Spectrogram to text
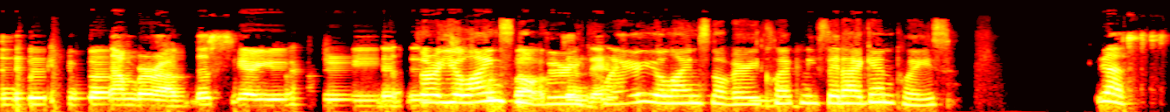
And we give a number of this year you have to read. Sorry, your line's not very clear. Your line's not very clear. Can you say that again, please? Yes.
